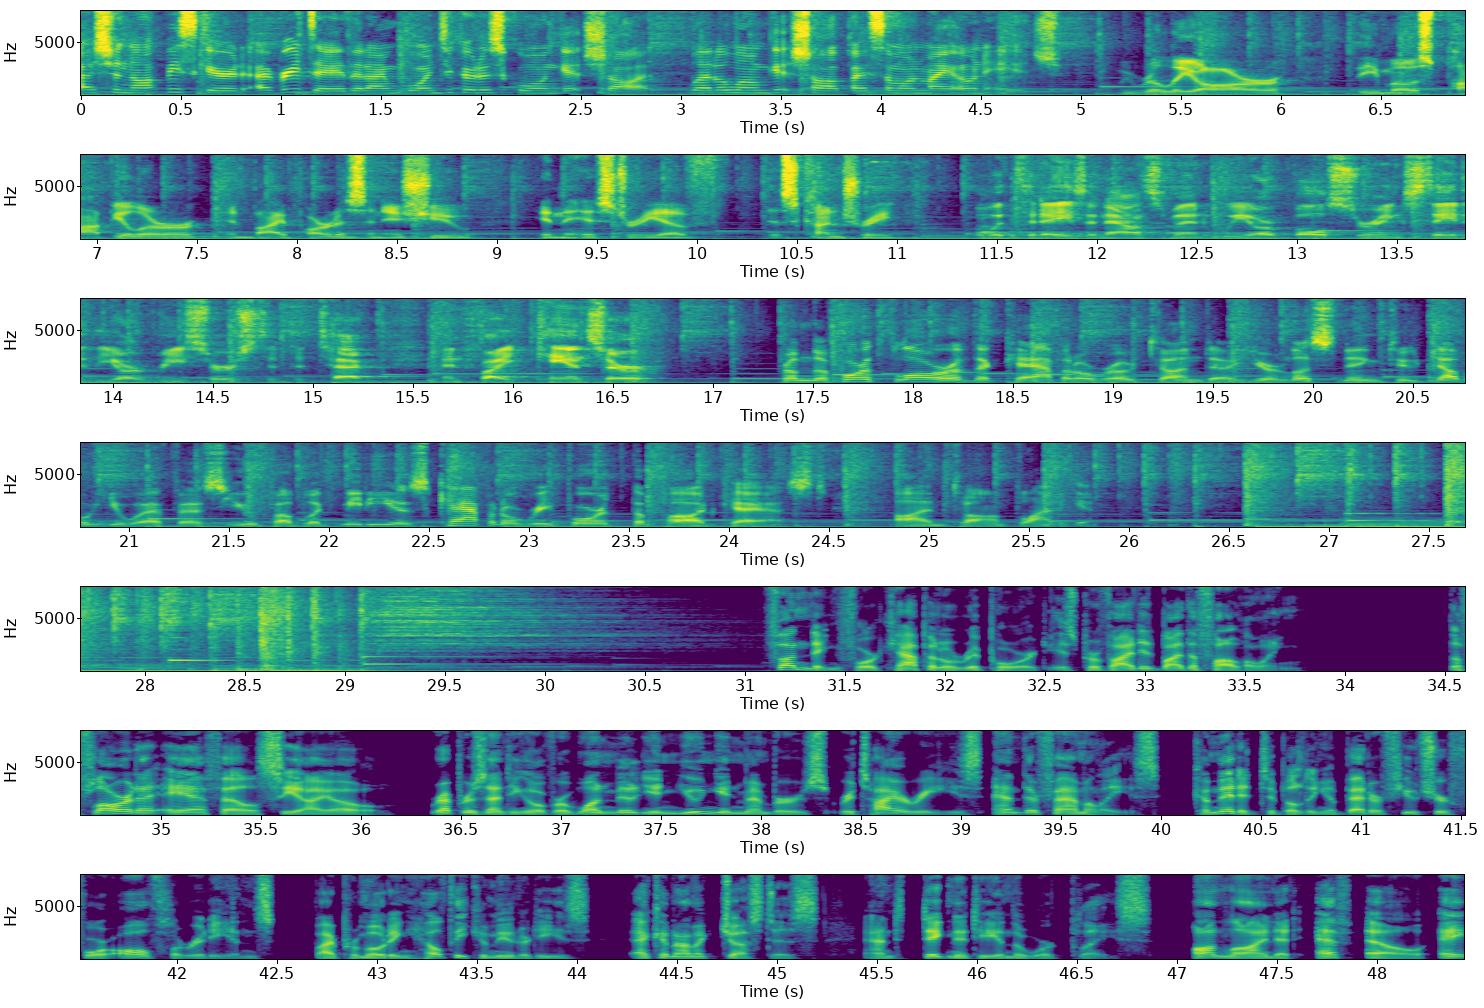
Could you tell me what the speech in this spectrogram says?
I should not be scared every day that I'm going to go to school and get shot, let alone get shot by someone my own age. We really are the most popular and bipartisan issue in the history of this country. With today's announcement, we are bolstering state of the art research to detect and fight cancer. From the fourth floor of the Capitol Rotunda, you're listening to WFSU Public Media's Capitol Report, the podcast. I'm Tom Flanagan. Funding for Capital Report is provided by the following The Florida AFL CIO, representing over 1 million union members, retirees, and their families, committed to building a better future for all Floridians by promoting healthy communities, economic justice, and dignity in the workplace. Online at flaflcio.org.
